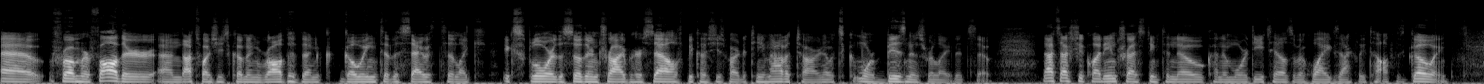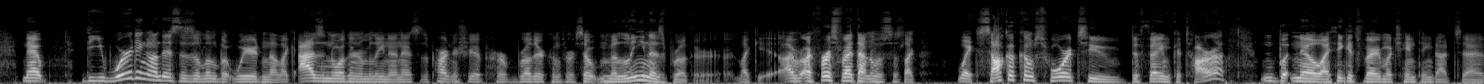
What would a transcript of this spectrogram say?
uh, from her father, and that's why she's coming rather than going to the south to like explore the southern tribe herself because she's part of Team Avatar. No, it's more business related. So that's actually quite interesting to know kind of more details about why exactly Toph is going. Now, the wording on this is a little bit weird in that, like, as Northerner Malina announces a partnership, her brother comes first. So, Malina's brother, like, I, I first read that and was just like, wait, Sokka comes forward to defame Katara? But no, I think it's very much hinting that, uh,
